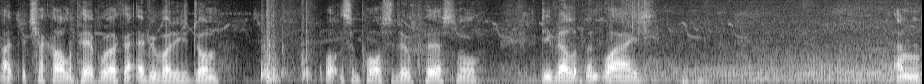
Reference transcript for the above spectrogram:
I had to check all the paperwork that everybody's done, what they're supposed to do personal development wise. And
